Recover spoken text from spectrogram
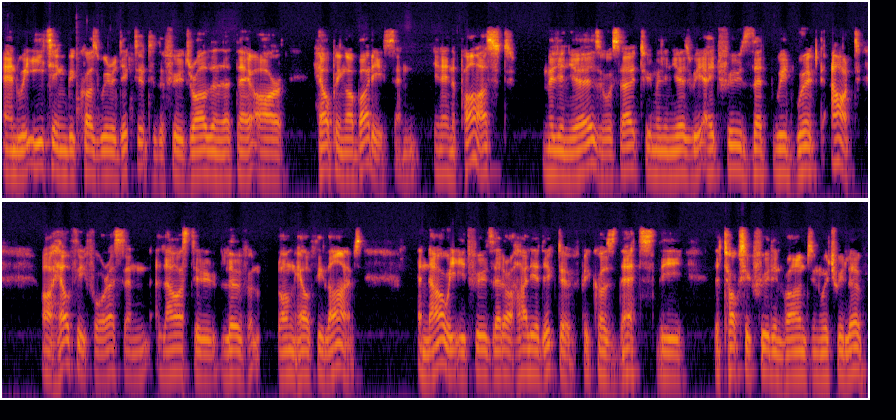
and we're eating because we're addicted to the foods rather than that they are helping our bodies. And you know, in the past million years or so, two million years, we ate foods that we'd worked out are healthy for us and allow us to live long, healthy lives. And now we eat foods that are highly addictive because that's the the toxic food environment in which we live.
